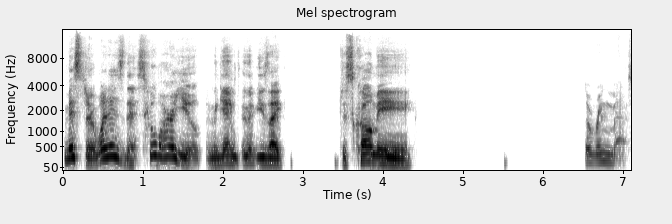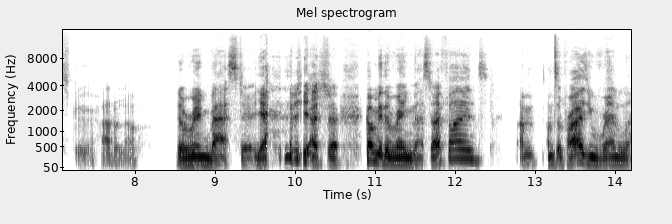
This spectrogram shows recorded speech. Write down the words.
Mister, what is this? Who are you? And the game and he's like, just call me The ringmaster. I don't know. the ringmaster. Yeah, yeah, sure. Call me the ringmaster. I find I'm I'm surprised you randomly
